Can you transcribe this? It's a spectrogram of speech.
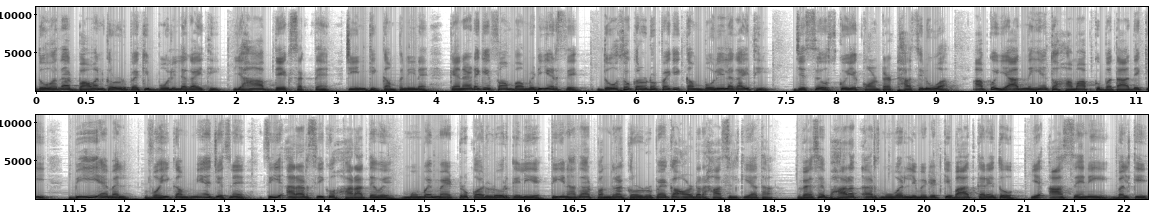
दो हज़ार बावन करोड़ रुपए की बोली लगाई थी। यहाँ आप देख सकते हैं, चीन की कंपनी ने कनाडा की फर्म बम्बडियर से 200 करोड़ रुपए की कम बोली लगाई थी, जिससे उसको ये कॉन्ट्रैक्ट हासिल हुआ। आपको याद नहीं है तो हम आपको बता दें कि बी वही कंपनी है जिसने सीआरआरसी को हराते हुए मुंबई मेट्रो कॉरिडोर के लिए तीन हज़ार पंद्रह करोड़ रुपए का ऑर्डर हासिल किया था। वैसे भारत अर्थ मूवर लिमिटेड की बात करें तो ये आज से नहीं, बल्कि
